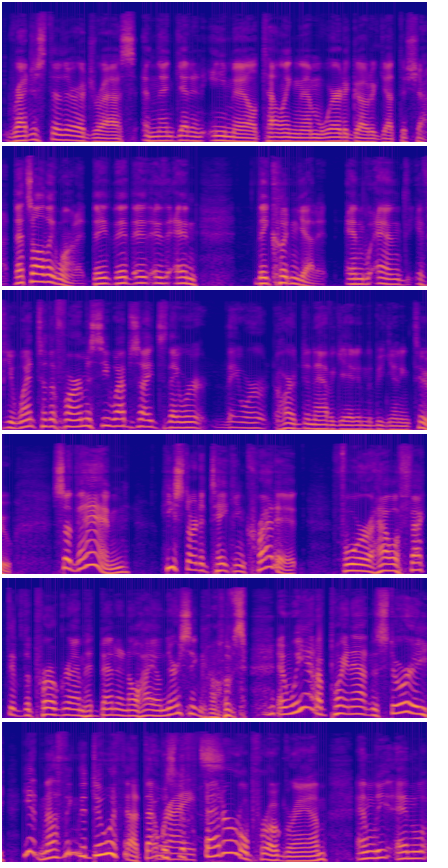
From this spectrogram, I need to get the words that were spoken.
register their address, and then get an email telling them where to go to get the shot. That's all they wanted. They, they, they- and they couldn't get it. And and if you went to the pharmacy websites, they were they were hard to navigate in the beginning too. So then he started taking credit for how effective the program had been in Ohio nursing homes. And we had to point out in the story, he had nothing to do with that. That was the federal program. And Le- and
